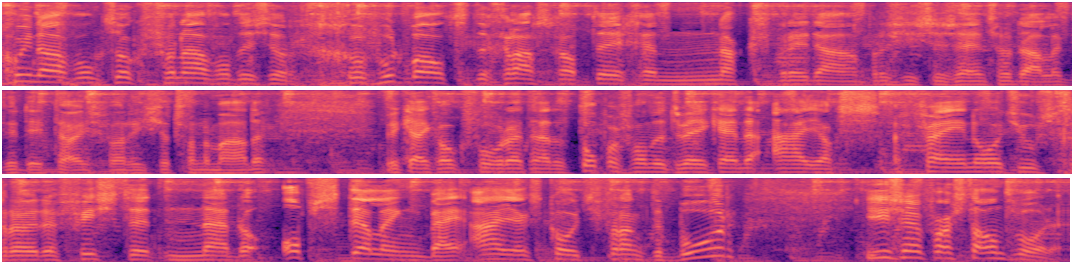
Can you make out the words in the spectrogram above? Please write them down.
Goedenavond, ook vanavond is er gevoetbald. De Graafschap tegen NAC Breda. Precies te zijn, zo dadelijk de details van Richard van der Made. We kijken ook vooruit naar de topper van dit weekend. De Ajax Feyenoord. Joes Schreuder viste naar de opstelling bij Ajax-coach Frank de Boer. Hier zijn vaste antwoorden.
